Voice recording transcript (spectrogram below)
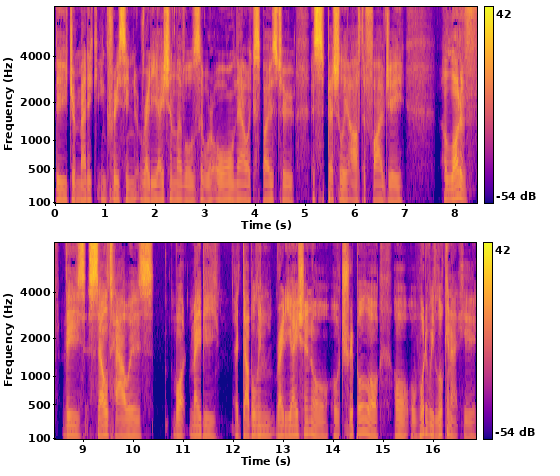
the dramatic increase in radiation levels that we're all now exposed to, especially after 5G. A lot of these cell towers, what, maybe a double in radiation or, or triple, or, or, or what are we looking at here?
